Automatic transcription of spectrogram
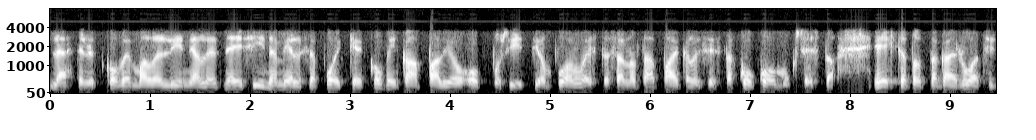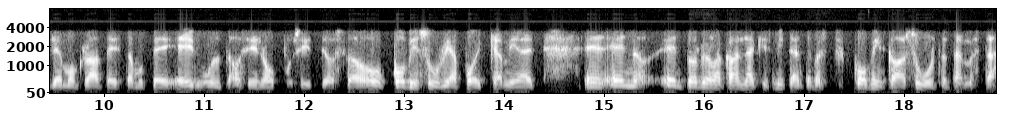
lähtenyt kovemmalle linjalle. Ne ei siinä mielessä poikkea kovinkaan paljon opposition puolueista, sanotaan paikallisesta kokoomuksesta. Ehkä totta kai ruotsidemokraateista, mutta ei, ei muilta osin oppositiosta. On kovin suuria poikkeamia. Et en, en, en todellakaan näkisi mitään tämmöistä kovinkaan suurta tämmöistä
